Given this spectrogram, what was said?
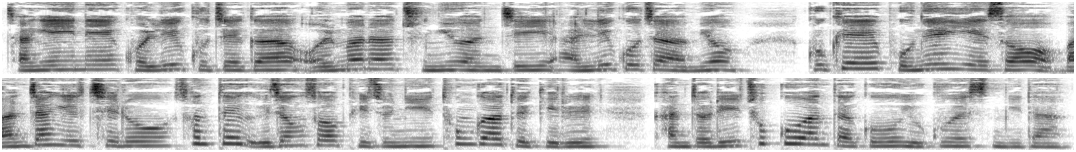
장애인의 권리 구제가 얼마나 중요한지 알리고자 하며 국회 본회의에서 만장일치로 선택 의정서 비준이 통과되기를 간절히 촉구한다고 요구했습니다.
